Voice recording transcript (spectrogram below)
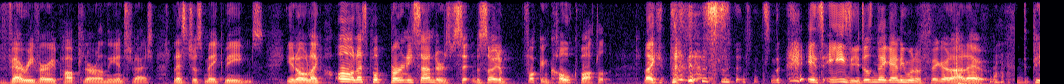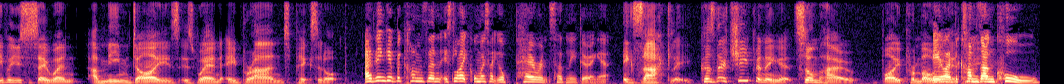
very very popular on the internet. Let's just make memes. You know, like oh, let's put Bernie Sanders sitting beside a fucking Coke bottle. Like it's easy. It doesn't take anyone to figure that out. People used to say when a meme dies is when a brand picks it up. I think it becomes then it's like almost like your parents suddenly doing it. Exactly, because they're cheapening it somehow by promoting It like to becomes uncool.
